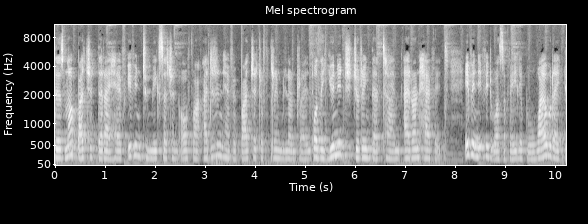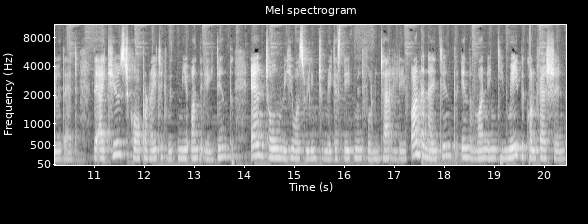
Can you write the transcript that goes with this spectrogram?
There's no budget that I have even to make such an offer. I didn't have a budget of 3 million rand for the unit during that time. I don't have it. Even if it was available, why would I do that? The accused cooperated with me on the 18th and told me he was willing to make a statement voluntarily. On the 19th in the morning, he made the confession.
